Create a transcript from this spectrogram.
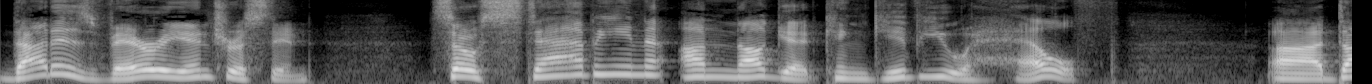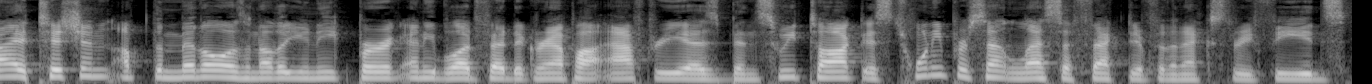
That is very interesting. So stabbing a nugget can give you health. Uh, dietitian up the middle is another unique perk. Any blood fed to Grandpa after he has been sweet talked is 20% less effective for the next three feeds.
